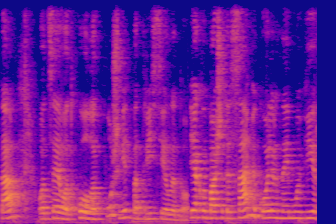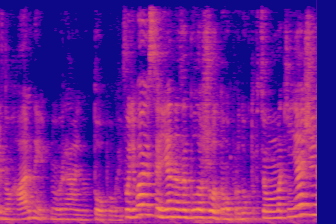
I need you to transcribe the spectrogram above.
та оцей от Color Push від Patricia Ledo. Як ви бачите самі, колір неймовірно гарний, ну реально топовий. Сподіваюся, я не забула жодного продукту в цьому макіяжі.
